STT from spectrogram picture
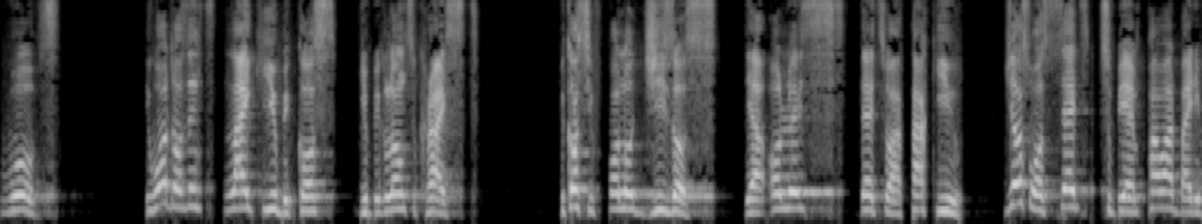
wolves. The world doesn't like you because you belong to Christ. Because you follow Jesus, they are always there to attack you. Jesus was said to be empowered by the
